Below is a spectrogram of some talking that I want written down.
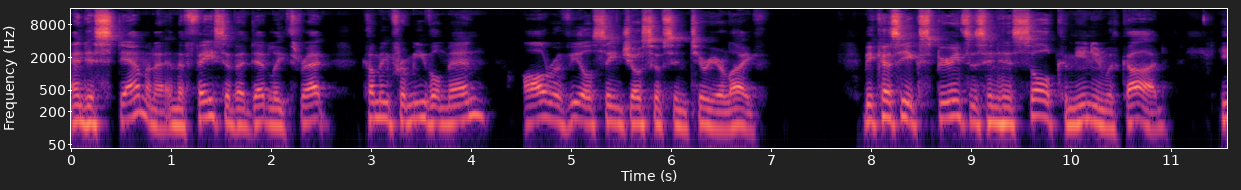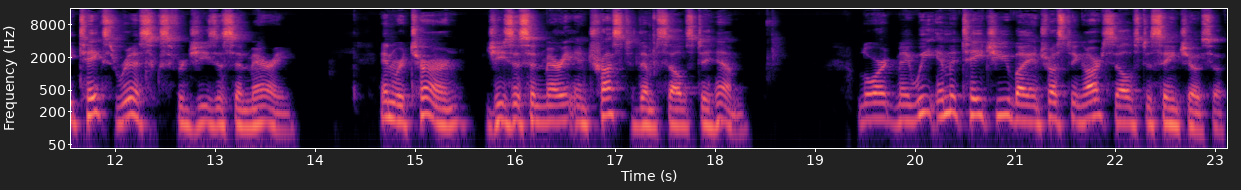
and his stamina in the face of a deadly threat coming from evil men all reveal St. Joseph's interior life. Because he experiences in his soul communion with God, he takes risks for Jesus and Mary. In return, Jesus and Mary entrust themselves to him. Lord, may we imitate you by entrusting ourselves to St. Joseph,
